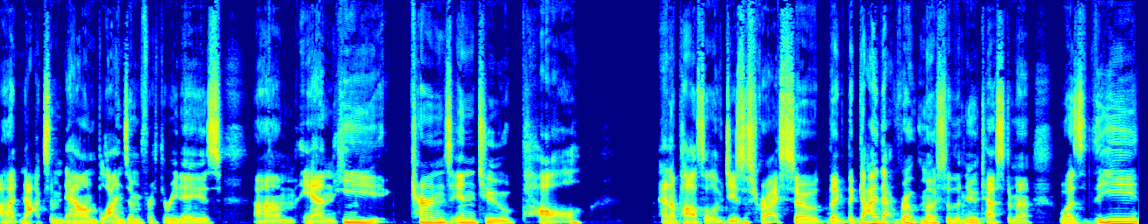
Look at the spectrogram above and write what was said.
uh, knocks him down, blinds him for three days, um, and he turns into Paul. an apostle of Jesus Christ. So the the guy that wrote most of the New Testament was the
